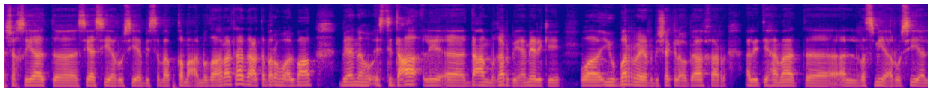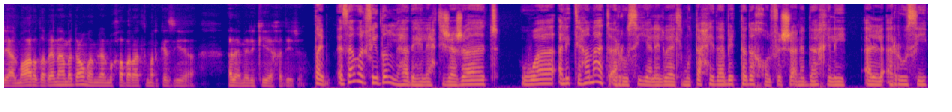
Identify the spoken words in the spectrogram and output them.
شخصيات سياسية روسية بسبب قمع المظاهرات. هذا اعتبره البعض بأنه استدعاء لدعم غربي أمريكي ويبرر بشكل أو بآخر الاتهامات الرسمية الروسية للمعارضة بأنها مدعومة من المخابرات المركزية الأمريكية خديجة. طيب زاور في ظل هذه الاحتجاجات والاتهامات الروسية للولايات المتحدة بالتدخل في الشأن الداخلي الروسي.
